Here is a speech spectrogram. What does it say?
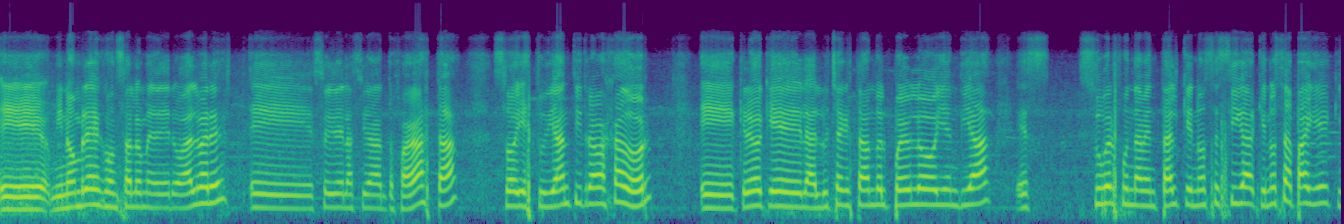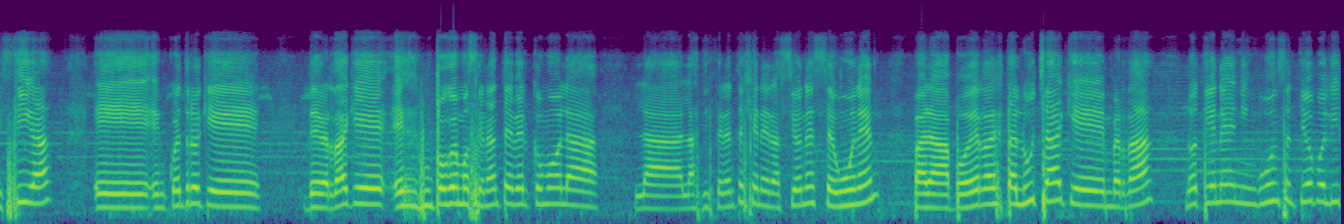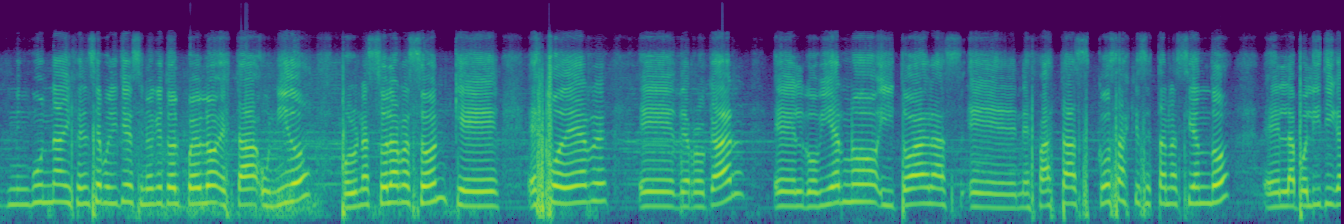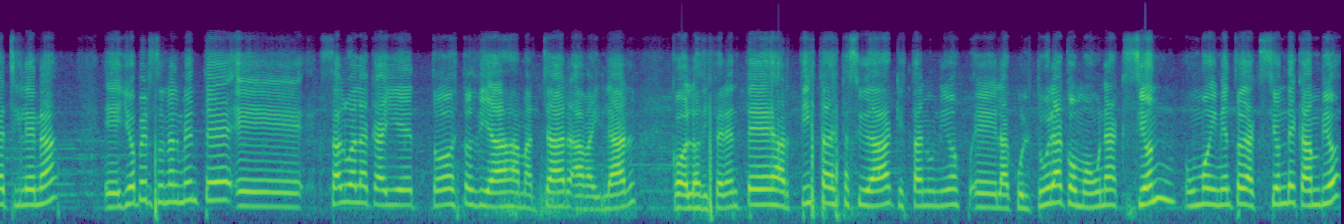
Eh, mi nombre es Gonzalo Medero Álvarez, eh, soy de la ciudad de Antofagasta, soy estudiante y trabajador. Eh, creo que la lucha que está dando el pueblo hoy en día es súper fundamental que no se siga, que no se apague, que siga. Eh, encuentro que de verdad que es un poco emocionante ver cómo la- la- las diferentes generaciones se unen para poder dar esta lucha que en verdad no tiene ningún sentido ninguna diferencia política, sino que todo el pueblo está unido por una sola razón, que es poder eh, derrocar el gobierno y todas las eh, nefastas cosas que se están haciendo en la política chilena. Eh, yo personalmente eh, salgo a la calle todos estos días a marchar, a bailar con los diferentes artistas de esta ciudad que están unidos la cultura como una acción, un movimiento de acción de cambio.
